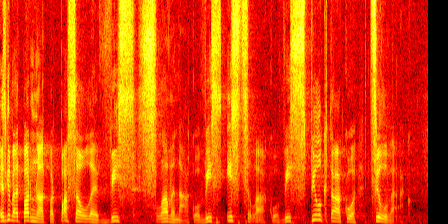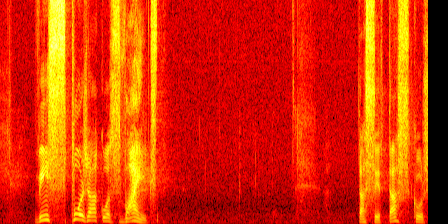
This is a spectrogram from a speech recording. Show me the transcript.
Es gribētu parunāt par pasaulē visslavenāko, visizcilāko, visspilgtāko cilvēku, vispožāko zvaigzni. Tas ir tas, kurš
